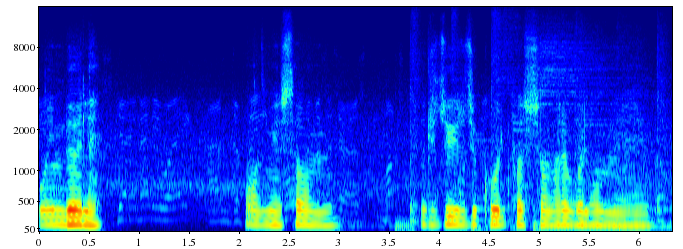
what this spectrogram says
Oyun böyle. Olmuyorsa olmuyor. Yüzde yüzlük gol pozisyonları gol olmuyor yani.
